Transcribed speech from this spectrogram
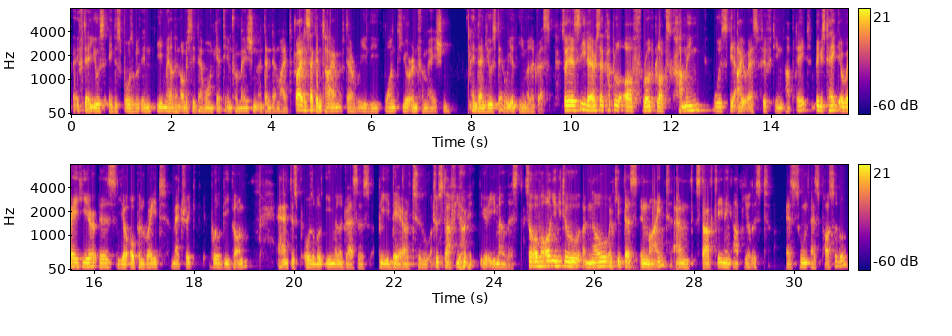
If they use a disposable in email, then obviously they won't get the information and then they might try it a second time if they really want your information and then use their real email address. So you see there's a couple of roadblocks coming with the iOS 15 update. Biggest takeaway here is your open rate metric will be gone and disposable email addresses be there to, to stuff your, your email list. So overall, you need to know and keep this in mind and start cleaning up your list as soon as possible.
